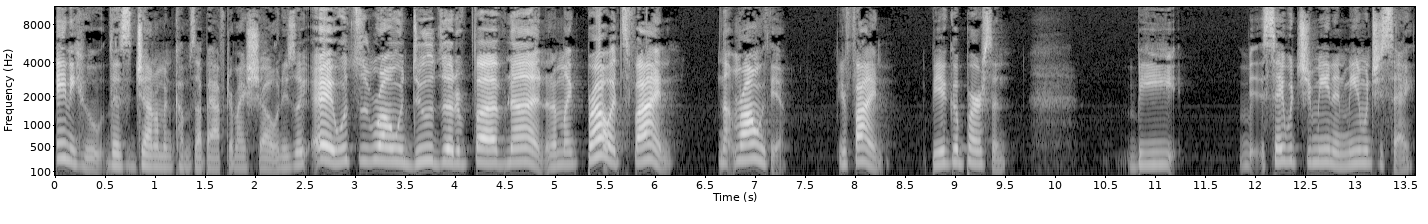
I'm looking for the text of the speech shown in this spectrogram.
Anywho, this gentleman comes up after my show and he's like, Hey, what's wrong with dudes that are five nine? And I'm like, Bro, it's fine. Nothing wrong with you. You're fine. Be a good person. Be say what you mean and mean what you say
